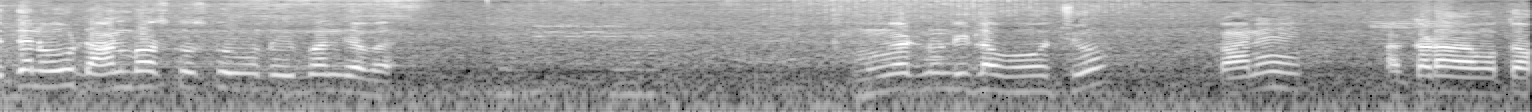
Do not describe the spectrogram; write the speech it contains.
ఎత్తే నువ్వు డాన్ బాస్కో స్కూల్ మొత్తం ఇబ్బంది అవ్వ ముంగటి నుండి ఇట్లా పోవచ్చు కానీ అక్కడ మొత్తం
